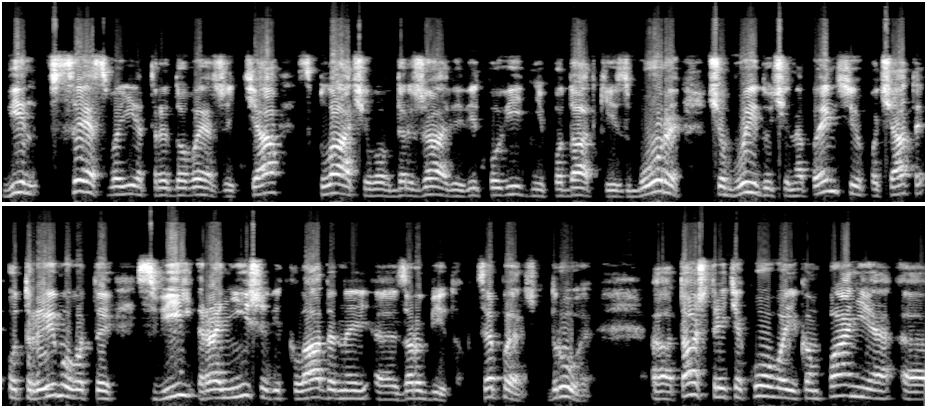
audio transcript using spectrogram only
Він все своє трудове життя сплачував державі відповідні податки і збори, щоб, вийдучи на пенсію, почати отримувати свій раніше відкладений е, заробіток. Це перше. Друге, е, та ж Третьякова і компанія е,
